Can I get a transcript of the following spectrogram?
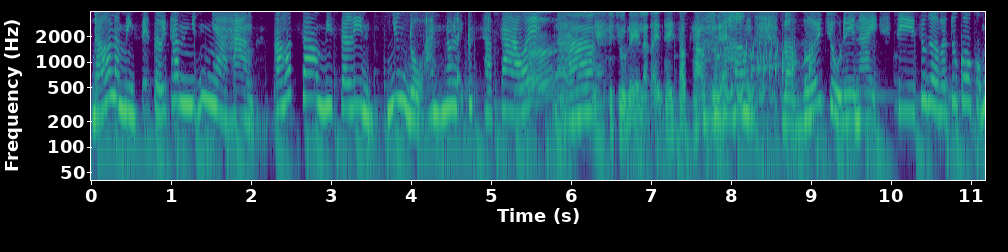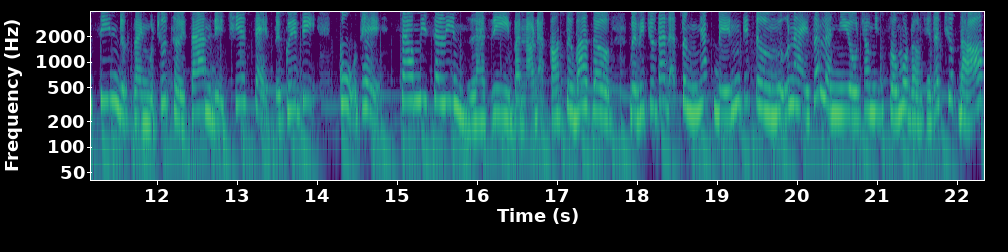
Đó là mình sẽ tới thăm những nhà hàng có sao Michelin Nhưng đồ ăn nó lại cứ sao sao ấy Đó. Nghe cái chủ đề là đã thấy sao sao rồi đấy Vâng, và với chủ đề này thì Sugar và Tuko cũng xin được dành một chút thời gian để chia sẻ tới quý vị cụ thể sao Michelin là gì và nó đã có từ bao giờ bởi vì chúng ta đã từng nhắc đến cái từ ngữ này rất là nhiều trong những số một vòng trái đất trước đó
